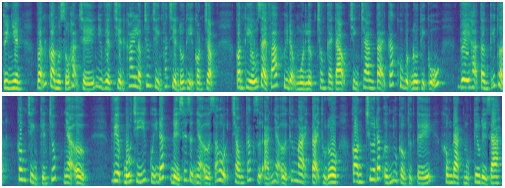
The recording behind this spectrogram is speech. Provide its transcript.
Tuy nhiên, vẫn còn một số hạn chế như việc triển khai lập chương trình phát triển đô thị còn chậm, còn thiếu giải pháp huy động nguồn lực trong cải tạo, chỉnh trang tại các khu vực đô thị cũ về hạ tầng kỹ thuật, công trình kiến trúc, nhà ở. Việc bố trí quỹ đất để xây dựng nhà ở xã hội trong các dự án nhà ở thương mại tại thủ đô còn chưa đáp ứng nhu cầu thực tế, không đạt mục tiêu đề ra.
